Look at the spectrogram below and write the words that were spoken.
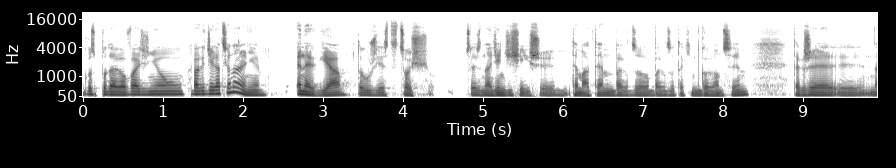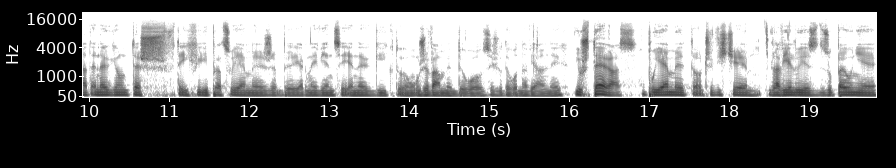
gospodarować nią bardziej racjonalnie. Energia to już jest coś, co jest na dzień dzisiejszy tematem bardzo, bardzo takim gorącym. Także y, nad energią też w tej chwili pracujemy, żeby jak najwięcej energii, którą używamy, było ze źródeł odnawialnych. Już teraz kupujemy, to oczywiście dla wielu jest zupełnie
